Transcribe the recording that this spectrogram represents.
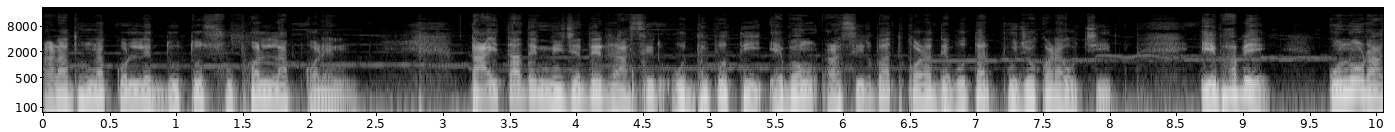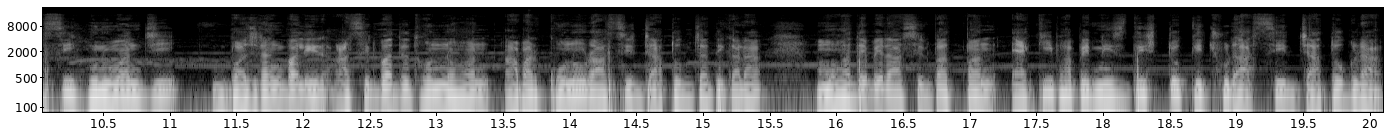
আরাধনা করলে দ্রুত সুফল লাভ করেন। তাই তাদের নিজেদের রাশির অধিপতি এবং আশীর্বাদ করা দেবতার পুজো করা উচিত। এভাবে কোনো রাশি হনুমানজি, বজরাংবালির আশীর্বাদে ধন্য হন, আবার কোনো রাশির জাতক জাতিকারা মহাদেবের আশীর্বাদ পান, একইভাবে নির্দিষ্ট কিছু রাশির জাতকরা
